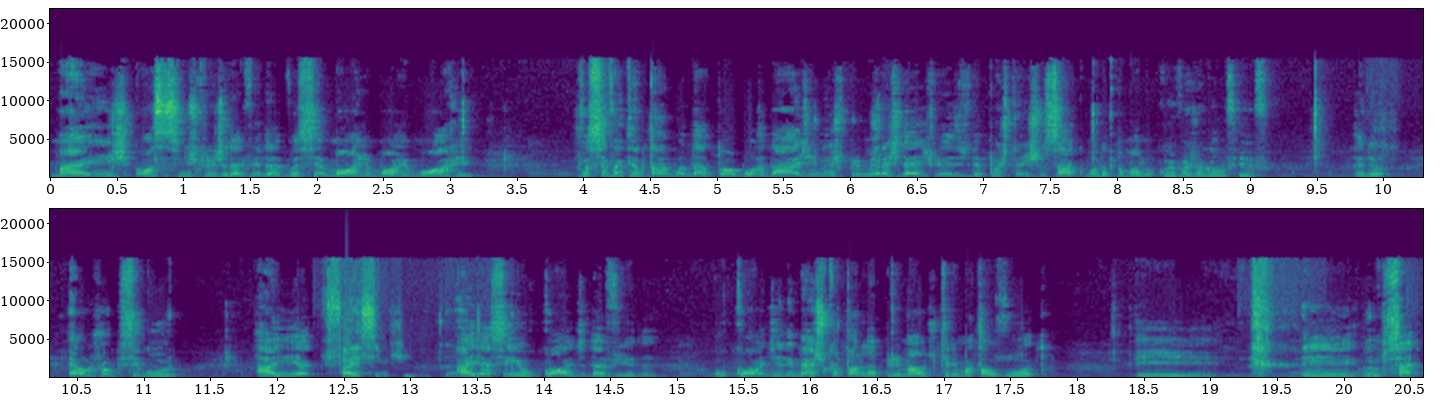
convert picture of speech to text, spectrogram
Mas o Assassin's Creed da vida, você morre, morre, morre. Você vai tentar mudar a tua abordagem nas primeiras 10 vezes. Depois tu enche o saco, manda tomar no cu e vai jogar um FIFA. Entendeu? É o jogo seguro. Aí. Faz sentido, cara. Aí assim, o COD da vida. O COD ele mexe com a parada primal de querer matar os outros. E. E. Não sai.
